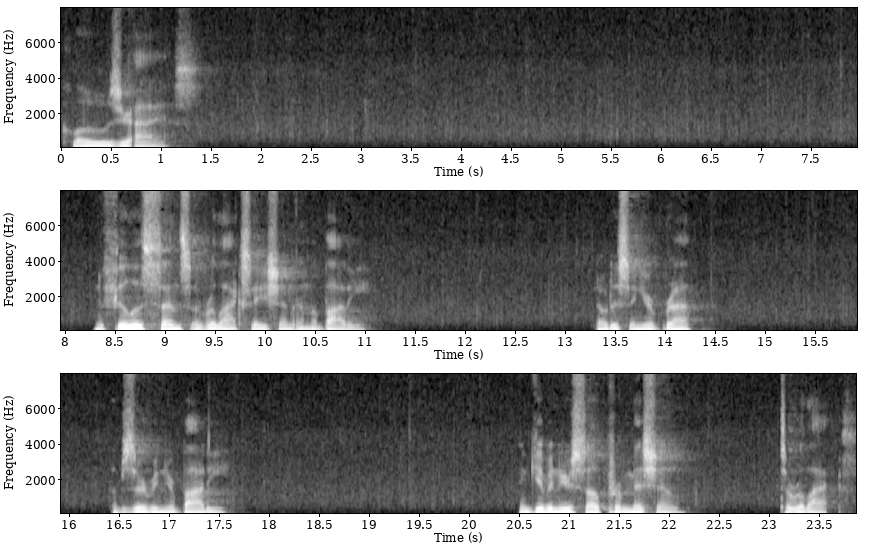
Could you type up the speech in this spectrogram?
close your eyes. And feel a sense of relaxation in the body. Noticing your breath, observing your body, and giving yourself permission to relax.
